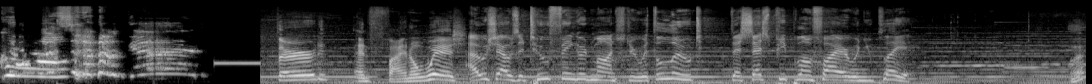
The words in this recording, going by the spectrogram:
Cool. so good. Third and final wish. I wish I was a two-fingered monster with a lute that sets people on fire when you play it. What?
